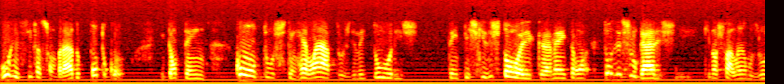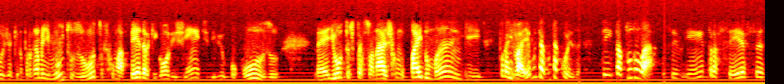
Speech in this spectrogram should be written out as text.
orecife-assombrado.com. Então tem contos, tem relatos de leitores, tem pesquisa histórica, né? Então, todos esses lugares que nós falamos hoje aqui no programa e muitos outros, como a Pedra que Engole Gente, de Rio Formoso, né? E outros personagens como o Pai do Mangue, por aí vai. É muita, muita coisa. Tem, tá tudo lá. Você entra, acessa,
